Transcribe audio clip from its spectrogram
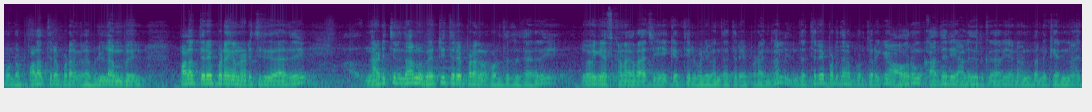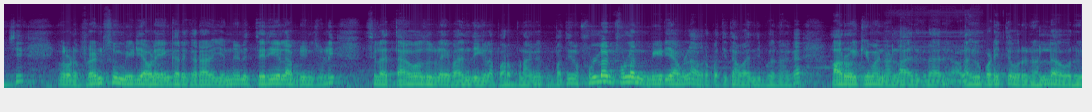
போன்ற பல திரைப்படங்களை வில்லம்பு பல திரைப்படங்கள் நடிச்சிருக்கிறாரு. நடிச்சிருந்தாலும் வெற்றி திரைப்படங்கள் கொடுத்துருக்காரு யோகேஷ் கனகராஜ் இயக்கத்தில் வெளிவந்த திரைப்படங்கள். இந்த திரைப்படத்தை பொறுத்த வரைக்கும் அவரும் கதறி அழுதுருக்கிறாரு. என் நண்பனுக்கு என்னாச்சு? இவரோட ஃப்ரெண்ட்ஸும் மீடியாவில் எங்கே இருக்கிறாரு? என்னென்னு தெரியல அப்படின்னு சொல்லி சில தகவல்களை வதந்திகளை பரப்புனாங்க. இப்போ பார்த்திங்கன்னா ஃபுல் அண்ட் ஃபுல் அண்ட் மீடியாவில் அவரை பற்றி தான் வதந்தி போயிடுறாங்க ஆரோக்கியமாக நல்லா இருக்கிறாரு. அழகு படைத்த ஒரு நல்ல ஒரு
